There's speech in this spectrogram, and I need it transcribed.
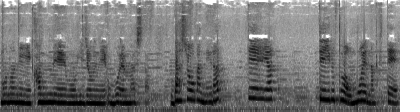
ものに感銘を非常に覚えました。場所が狙ってやっているとは思えなくて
